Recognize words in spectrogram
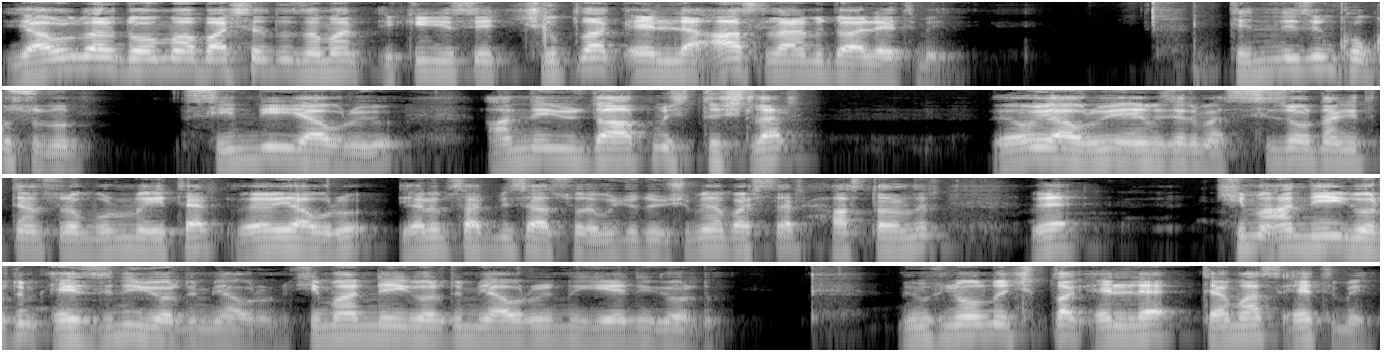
Yavrular doğmaya başladığı zaman ikincisi çıplak elle asla müdahale etmeyin. Teninizin kokusunun sindiği yavruyu anne %60 dışlar ve o yavruyu emzirmez. Siz oradan gittikten sonra burnunu iter ve o yavru yarım saat bir saat sonra vücudu üşümeye başlar, hastalanır ve kimi anneyi gördüm ezdini gördüm yavrunun. Kimi anneyi gördüm yavrunun yeğeni gördüm. Mümkün olduğunca çıplak elle temas etmeyin.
